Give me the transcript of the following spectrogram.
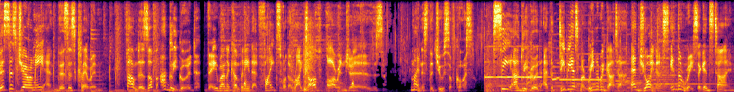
This is Jeremy and this is Clarin, founders of UglyGood. They run a company that fights for the rights of oranges. Minus the juice, of course. See UglyGood at the DBS Marina Regatta and join us in the race against time.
